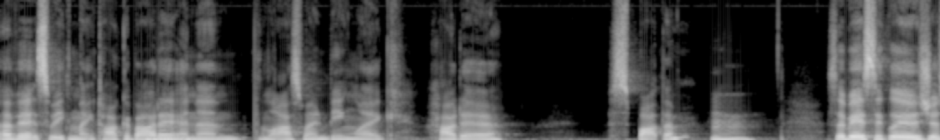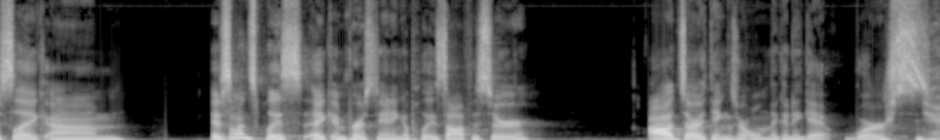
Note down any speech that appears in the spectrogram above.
of it, so we can like talk about it, Mhm. and then the last one being like how to spot them. Mm-hmm. So basically, it was just like um, if someone's police like impersonating a police officer, odds are things are only going to get worse. Yeah.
